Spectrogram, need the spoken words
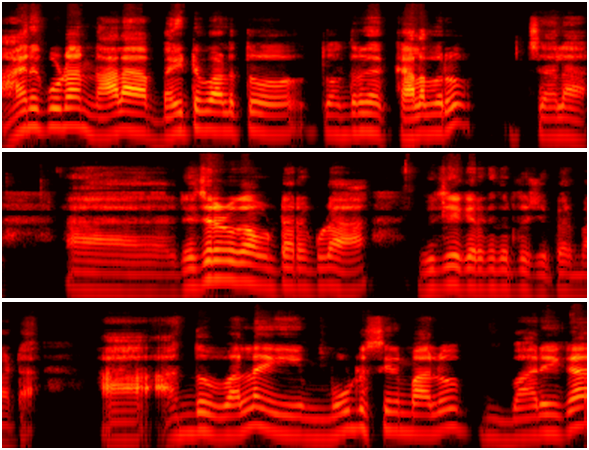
ఆయన కూడా నాలా బయట వాళ్ళతో తొందరగా కలవరు. చాలా రిజర్వ్గా ఉంటారని కూడా విజయ్ కిరంగదూర్తో చెప్పారన్నమాట. అందువల్ల ఈ మూడు సినిమాలు భారీగా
